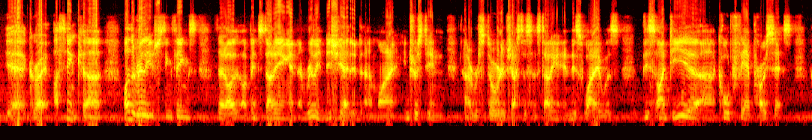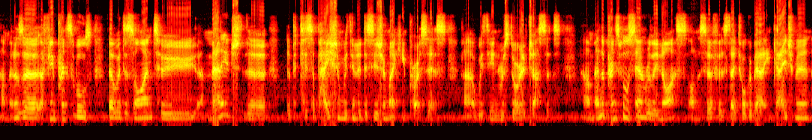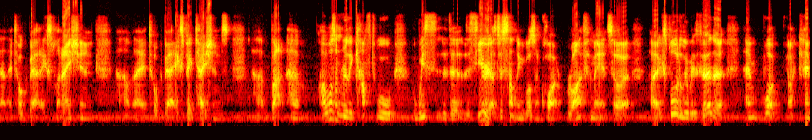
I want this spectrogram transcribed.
Yeah, great. I think uh, one of the really interesting things that I, have been studying and, and really initiated uh, my interest in uh, restorative justice and studying it in this way was this idea uh, called fair process. Um, and there's a, a, few principles that were designed to uh, manage the, the participation within a decision making process uh, within restorative justice. Um, and the principles sound really nice on the surface. They talk about engagement and they talk about explanation, um, they talk about expectations. Uh, but um, I wasn't really comfortable with the, the theory. It's just something wasn't quite right for me. And so I, I explored a little bit further. And what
